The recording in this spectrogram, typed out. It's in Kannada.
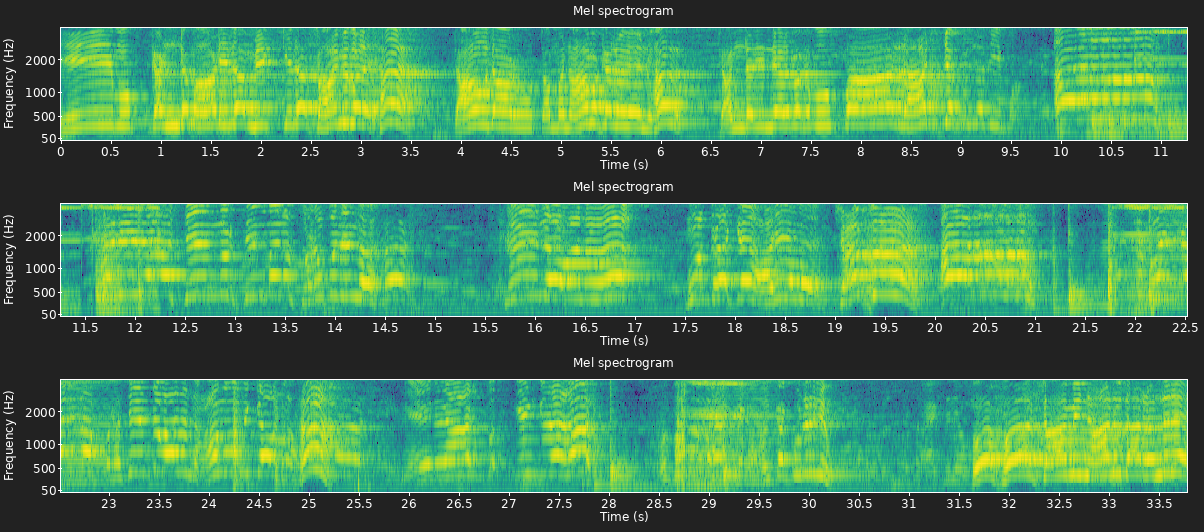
ಈ ಮುಕ್ಕಂಡ ಮಾಡಿದ ಮಿಕ್ಕಿದ ಸ್ವಾಮಿಗಳೇ ಹಾ. ತಾವುದಾರು ತಮ್ಮ ನಾಮಕರಣವೇನು? ಹೌದು. ಚಂದದಿಂದ ಹೇಳ್ಬೇಕು ಭೂಪ ರಾಜ್ಯ ಕುಂದದೀಪ ಸ್ವರೂಪದಿಂದ ಶ್ರೀದೇವನ ಮುದ್ರಕ್ಕೆ ಅರಿಯದೆ. ಶಾಪ! ಕೊಡ್ರಿ ನೀವು. ಓಹೋ ಸ್ವಾಮಿ ನಾನು ದಾರ ಅಂದ್ರೆ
